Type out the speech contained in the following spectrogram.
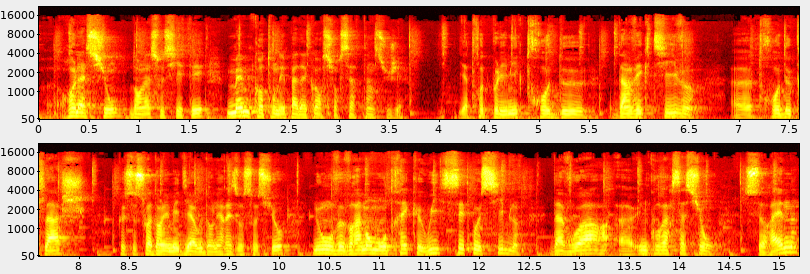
euh, relation dans la société, même quand on n'est pas d'accord sur certains sujets. Il y a trop de polémiques, trop d'invectives, trop de clash, que ce soit dans les médias ou dans les réseaux sociaux. Nous, on veut vraiment montrer que oui, c'est possible d'avoir une conversation sereine,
